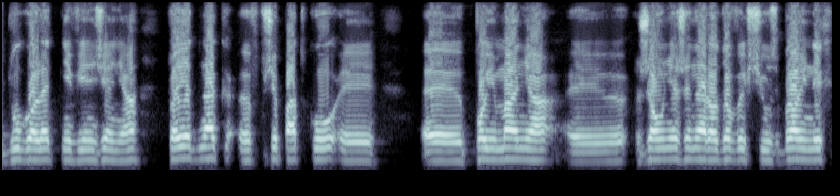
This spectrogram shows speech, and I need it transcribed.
długoletnie więzienia, to jednak w przypadku e, e, pojmania e, żołnierzy Narodowych Sił Zbrojnych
